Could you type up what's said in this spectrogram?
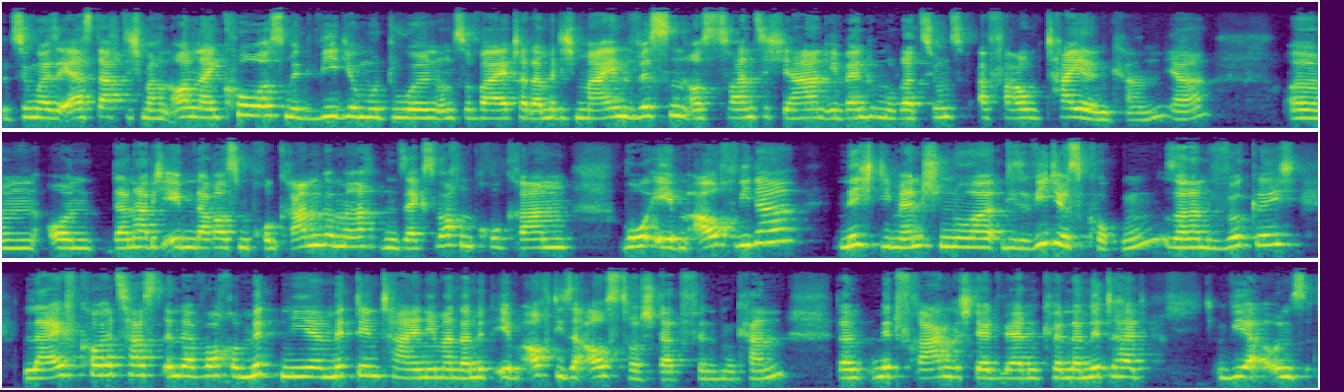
Beziehungsweise erst dachte ich, mache einen Online-Kurs mit Videomodulen und so weiter, damit ich mein Wissen aus 20 Jahren Event- und Moderationserfahrung teilen kann, ja. Ähm, und dann habe ich eben daraus ein Programm gemacht, ein Sechs-Wochen-Programm, wo eben auch wieder nicht die Menschen nur diese Videos gucken, sondern wirklich Live-Calls hast in der Woche mit mir, mit den Teilnehmern, damit eben auch dieser Austausch stattfinden kann, damit Fragen gestellt werden können, damit halt wir uns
